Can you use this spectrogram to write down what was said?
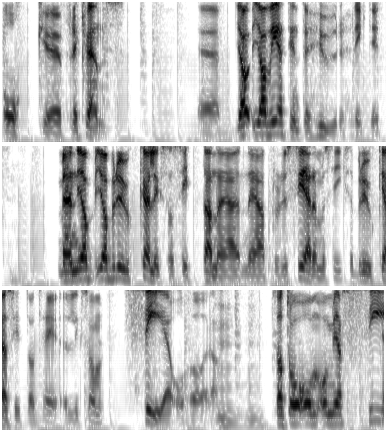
och eh, frekvens. Eh, jag, jag vet inte hur riktigt. Men jag, jag brukar liksom sitta när jag, när jag producerar musik så brukar jag sitta och te, liksom se och höra. Mhm. Så att om, om jag ser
